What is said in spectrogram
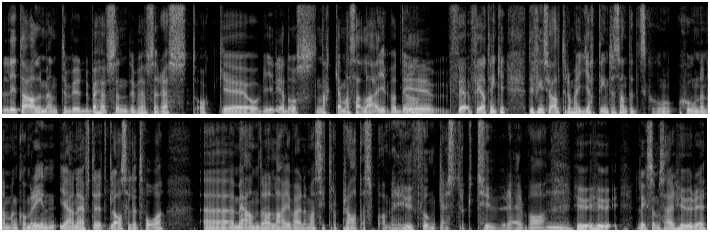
lite allmänt. Det, det, behövs en, det behövs en röst och, eh, och vi är redo att snacka massa live. Och det, för, för jag tänker, det finns ju alltid de här jätteintressanta diskussionerna när man kommer in, gärna efter ett glas eller två, med andra lajvar när man sitter och pratar. Så bara, men hur funkar strukturer? Vad, hur, hur, liksom så här, hur,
